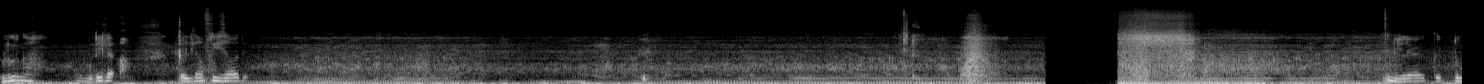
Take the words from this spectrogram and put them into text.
குளிருங்க. முடியல. கையெல்லாம் ஃப்ரீஸ் ஆகுது. லேக்கு டூ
